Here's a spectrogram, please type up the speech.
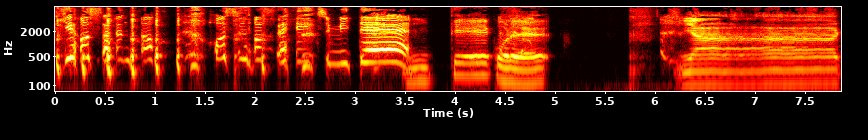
明夫さんの星野誠一見て、見てこれ。いやー、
